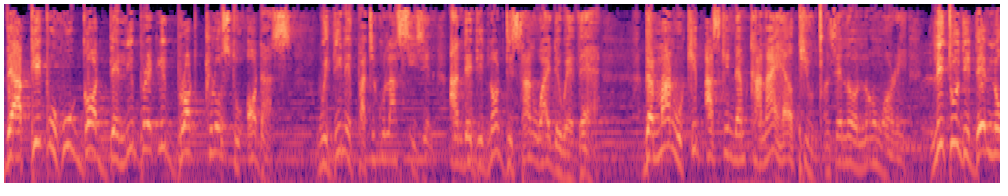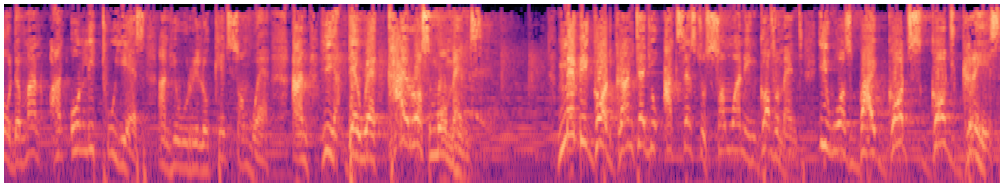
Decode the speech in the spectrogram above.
There are people who God deliberately brought close to others within a particular season and they did not discern why they were there. The man will keep asking them, can I help you? And say, no, no worry. Little did they know the man had only two years and he will relocate somewhere. And he, there were kairos moments. Maybe God granted you access to someone in government. It was by God's, God's grace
